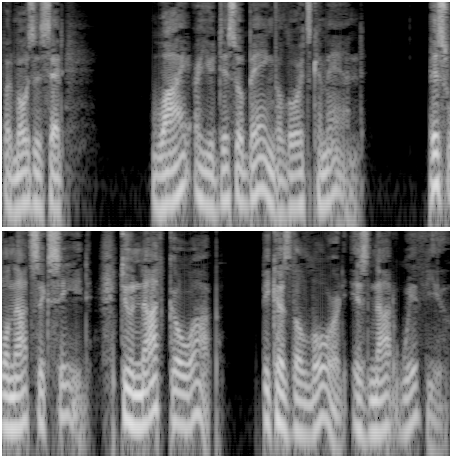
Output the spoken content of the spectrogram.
But moses said why are you disobeying the lord's command? This will not succeed. Do not go up because the lord is not with you.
